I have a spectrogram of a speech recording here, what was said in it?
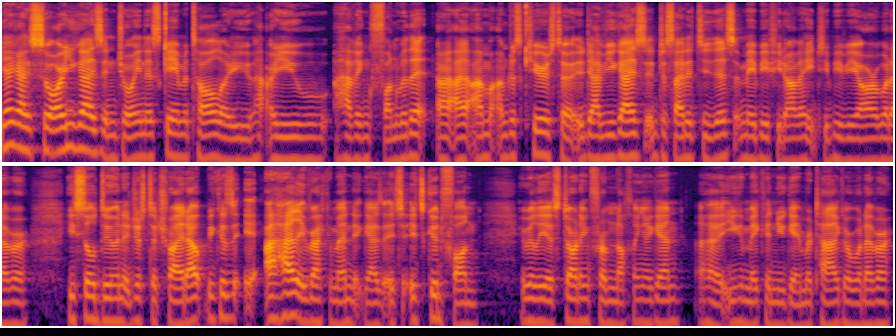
yeah, guys. So, are you guys enjoying this game at all? Are you are you having fun with it? I, I I'm I'm just curious to have you guys decided to do this? Or maybe if you don't have HDPVR or whatever, you still doing it just to try it out because it, I highly recommend it, guys. It's it's good fun. It really is. Starting from nothing again. Uh, you can make a new gamer tag or whatever,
